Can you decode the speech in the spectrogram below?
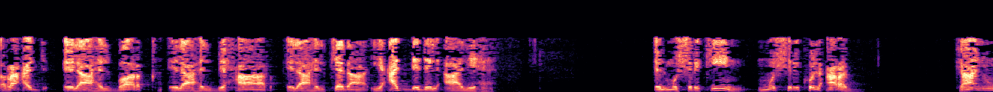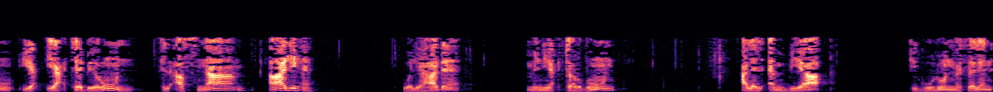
الرعد إله البرق إله البحار إله الكذا يعدد الآلهة. المشركين مشرك العرب كانوا يعتبرون الأصنام آلهة. ولهذا من يعترضون على الأنبياء يقولون مثلا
